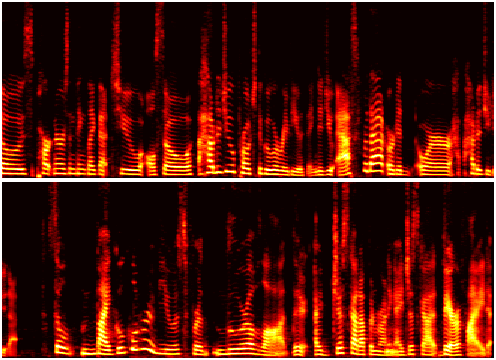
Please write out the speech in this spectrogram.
those partners and things like that to also how did you approach the google review thing? Did you ask for that or did or how did you do that so my Google reviews for Lure of Law, I just got up and running. I just got verified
